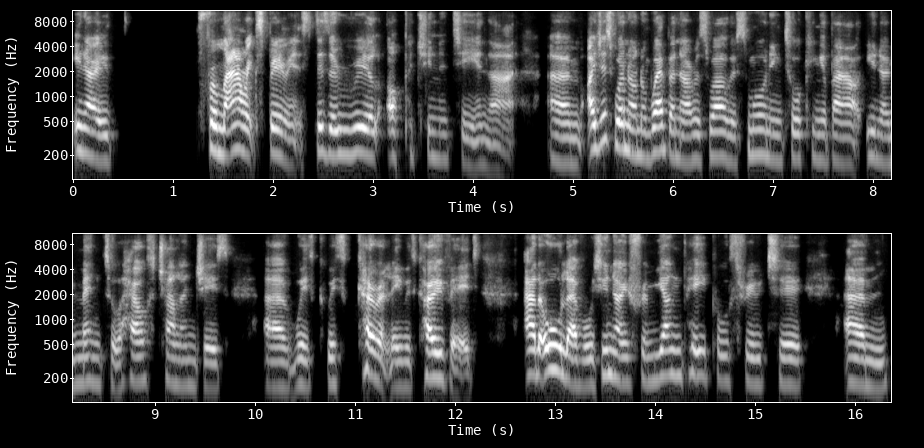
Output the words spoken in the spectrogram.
you know from our experience there's a real opportunity in that um, I just went on a webinar as well this morning talking about you know mental health challenges uh, with with currently with COVID at all levels. You know, from young people through to um,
